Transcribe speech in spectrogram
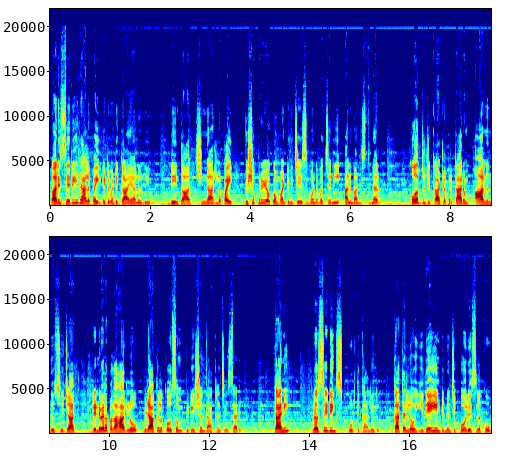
వారి శరీరాలపై ఎటువంటి గాయాలు లేవు. దీంతో ఆ చిన్నారులపై విషప్రయోగం వంటివి చేసి ఉండవచ్చని అనుమానిస్తున్నారు. కోర్టు రికార్డుల ప్రకారం ఆనంద్ సుజాత్ రెండు వేల పదహారులో విడాకుల కోసం పిటిషన్ దాఖలు చేశాడు కానీ ప్రొసీడింగ్స్ పూర్తి కాలేదు. గతంలో ఇదే ఇంటి నుంచి పోలీసులకు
